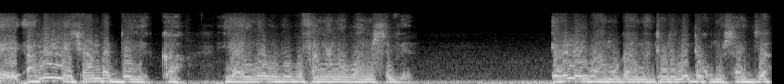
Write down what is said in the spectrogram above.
e, amerika ekyambadde yekka yalina obulu obufaanana obwa museveni. Era naye bamugamba nti olemedde ku musajja.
